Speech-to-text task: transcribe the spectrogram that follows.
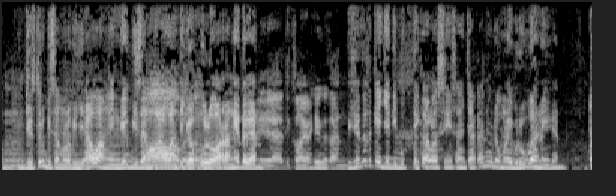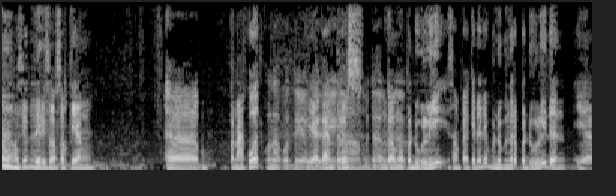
Hmm. justru bisa melebihi Awang yang dia bisa Oh, melawan 30 betul. orang itu kan. Iya, dikeroyok juga kan. Di situ tuh kayak jadi bukti kalau si Sancaka ini udah mulai berubah nih kan. Maksudnya dari sosok yang eh, penakut Penakut ya. ya kan jadi, terus ah, benar, nggak mau peduli sampai akhirnya dia bener-bener peduli dan ya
